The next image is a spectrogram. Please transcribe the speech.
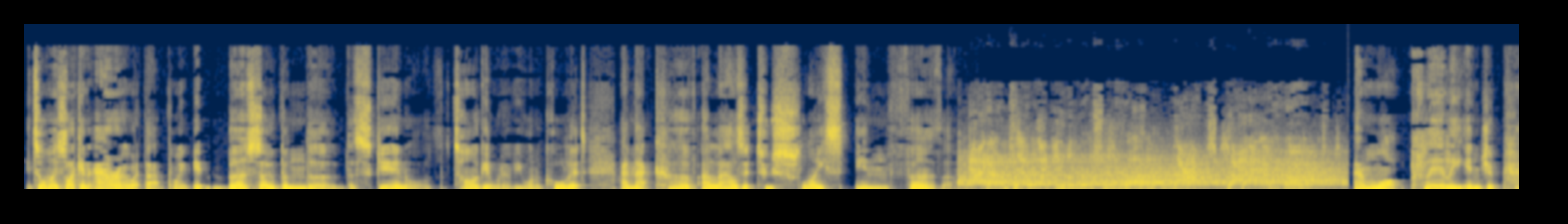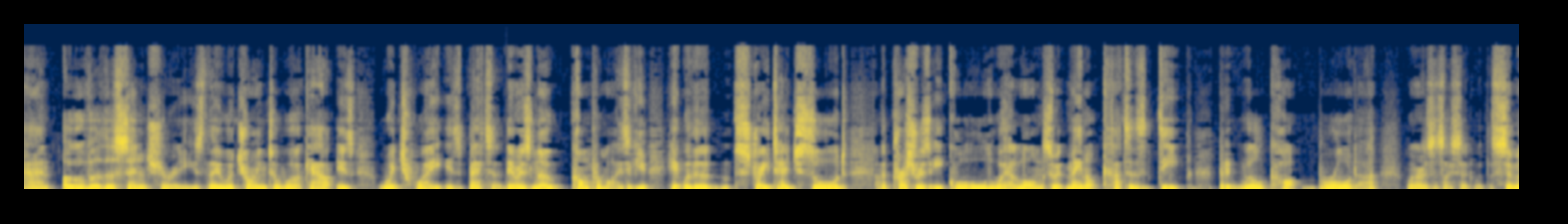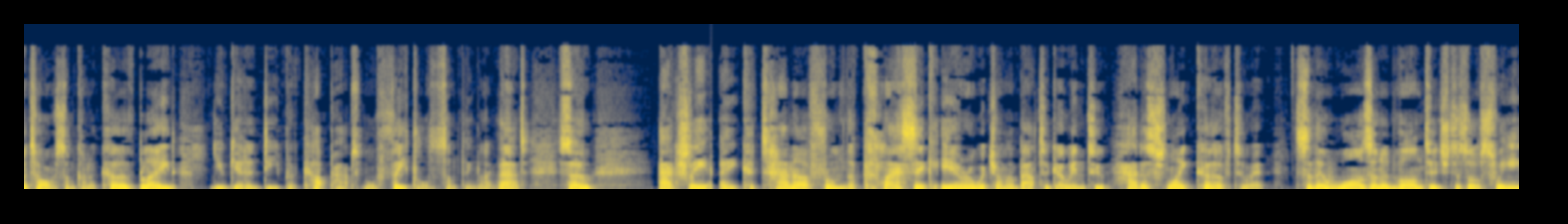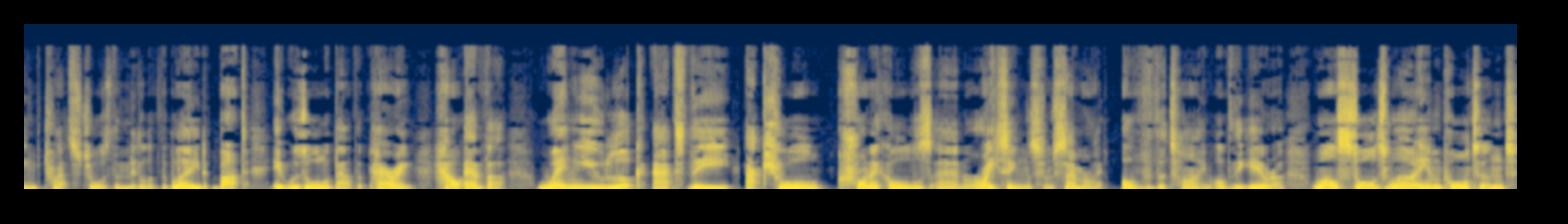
it's almost like an arrow at that point. It bursts open the, the skin or the target, whatever you want to call it, and that curve allows it to slice in further. I don't care what universe you're from. That's gotta hurt. And what clearly in Japan, over the centuries, they were trying to work out is which way is better. There is no compromise. If you hit with a straight edge sword, the pressure is equal all the way along, so it may not cut as deep, but it will cut broader. Whereas, as I said, with the scimitar or some kind of curved blade, you get a deeper cut, perhaps more fatal, something like that. So, Actually, a katana from the classic era, which I'm about to go into, had a slight curve to it. So there was an advantage to sort of swinging twats towards the middle of the blade, but it was all about the parrying. However, when you look at the actual chronicles and writings from samurai of the time, of the era, while swords were important,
